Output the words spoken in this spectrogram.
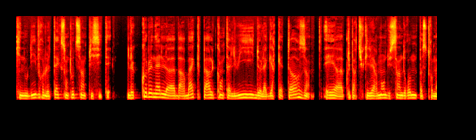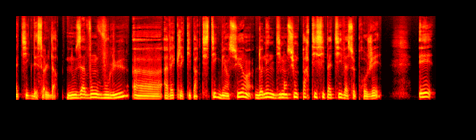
qui nous livre le texte en toute simplicité. Le colonel Barbac parle quant à lui de la guerre 14 et euh, plus particulièrement du syndrome post-traumatique des soldats. Nous avons voulu, euh, avec l'équipe artistique bien sûr, donner une dimension participative à ce projet et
